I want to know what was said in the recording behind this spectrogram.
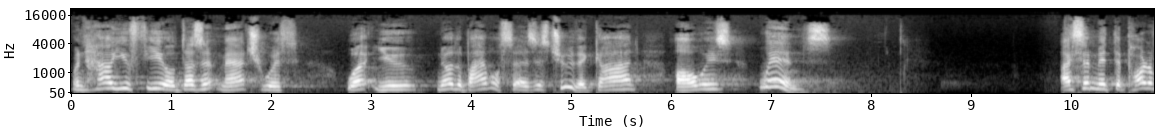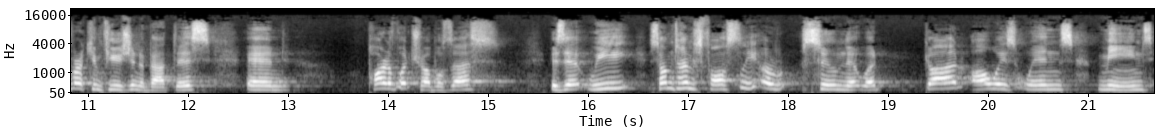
When how you feel doesn't match with what you know the Bible says is true, that God always wins. I submit that part of our confusion about this and part of what troubles us is that we sometimes falsely assume that what God always wins means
